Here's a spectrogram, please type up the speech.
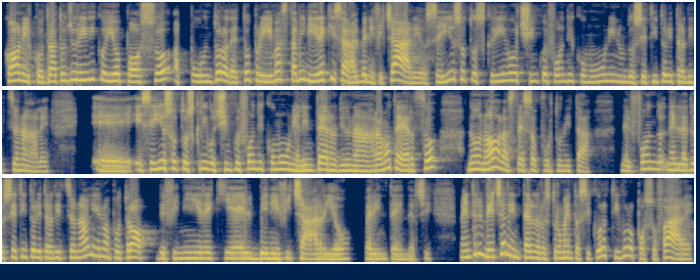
Con il contratto giuridico io posso, appunto, l'ho detto prima, stabilire chi sarà il beneficiario. Se io sottoscrivo cinque fondi comuni in un dossier titoli tradizionale eh, e se io sottoscrivo cinque fondi comuni all'interno di un ramo terzo, non ho la stessa opportunità. Nel, fondo, nel dossier titoli tradizionali io non potrò definire chi è il beneficiario, per intenderci, mentre invece all'interno dello strumento assicurativo lo posso fare.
